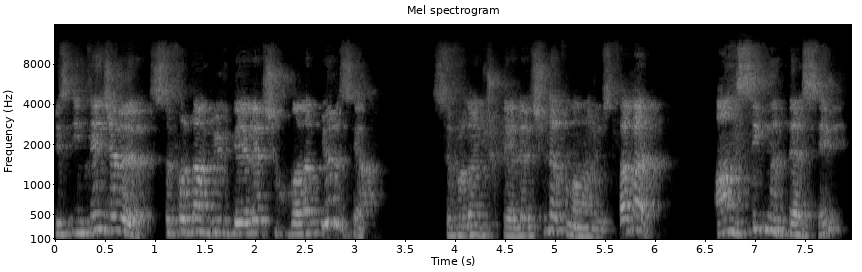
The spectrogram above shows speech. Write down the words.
biz integer'ı sıfırdan büyük değerler için kullanabiliyoruz ya. Sıfırdan küçük değerler için de kullanabiliriz. Fakat unsigned dersek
